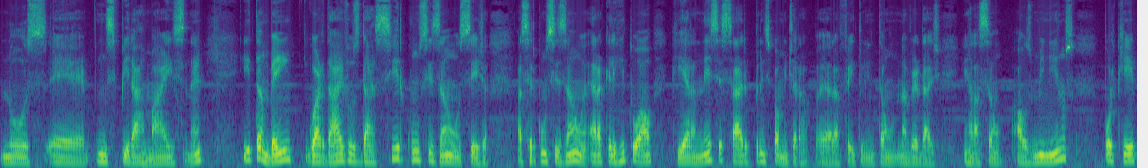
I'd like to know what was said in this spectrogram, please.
nos é, inspirar mais, né? E também guardai-vos da circuncisão, ou seja, a circuncisão era aquele ritual que era necessário, principalmente era, era feito, então, na verdade, em relação aos meninos, porque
